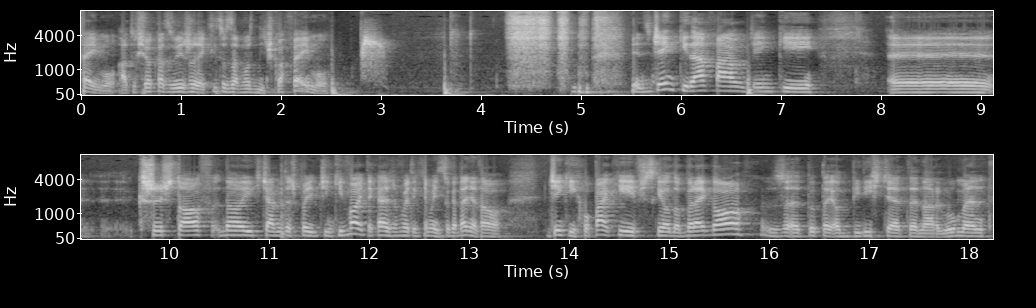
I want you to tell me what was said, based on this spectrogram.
Fame'u. A tu się okazuje, że Lexi to zawodniczka Fame'u. Więc dzięki Rafał, dzięki yy, Krzysztof, no i chciałbym też powiedzieć dzięki Wojtek, ale że Wojtek nie ma nic do gadania, to dzięki chłopaki, wszystkiego dobrego, że tutaj odbiliście ten argument.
